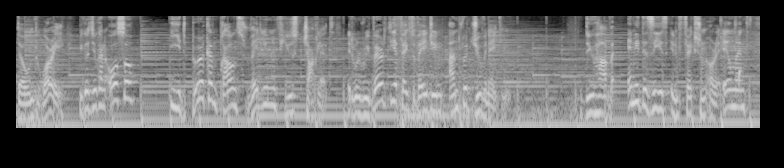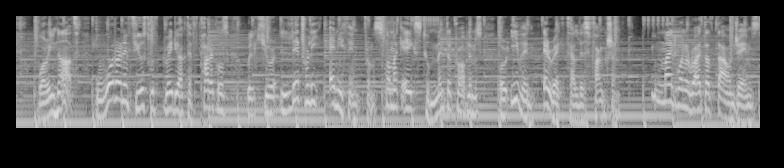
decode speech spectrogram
don't worry, because you can also eat Burke and Braun's radium-infused chocolate. It will revert the effects of aging and rejuvenate you. Do you have any disease, infection, or ailment? Worry not. Water infused with radioactive particles will cure literally anything from stomach aches to mental problems or even erectile dysfunction. You might want to write that down, James.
